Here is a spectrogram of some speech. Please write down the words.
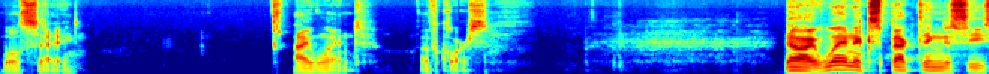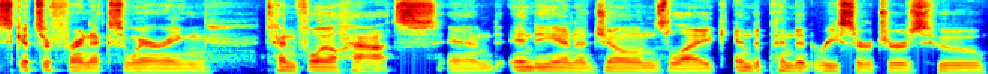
we'll say, I went, of course. Now, I went expecting to see schizophrenics wearing tinfoil hats and Indiana Jones like independent researchers who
